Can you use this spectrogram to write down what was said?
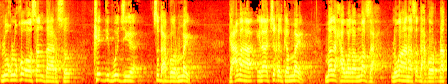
luqluqo oo sandaarso kadib wejiga saddex goor maydh gacmaha ilaa jiqilka maydh madaxa wada masax lugahana saddex goor dhaq.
